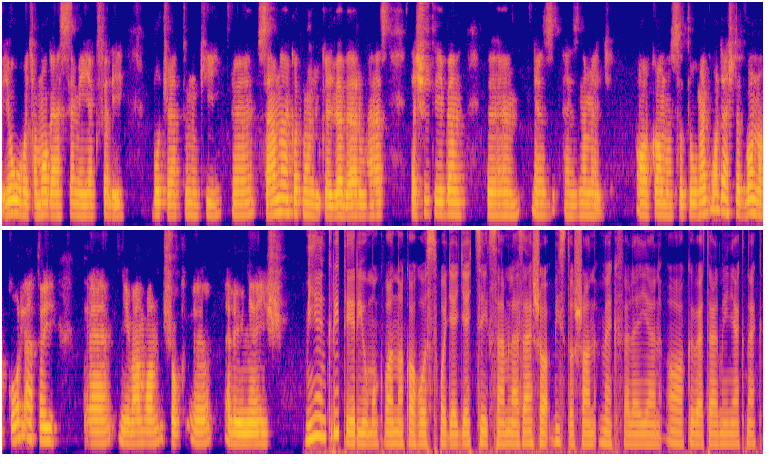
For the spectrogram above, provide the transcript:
jó, hogyha magánszemélyek felé bocsátunk ki számlákat, mondjuk egy webáruház esetében ez, ez nem egy alkalmazható megoldás, tehát vannak korlátai, de nyilván van sok előnye is. Milyen kritériumok vannak ahhoz, hogy egy-egy cég számlázása biztosan megfeleljen a követelményeknek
